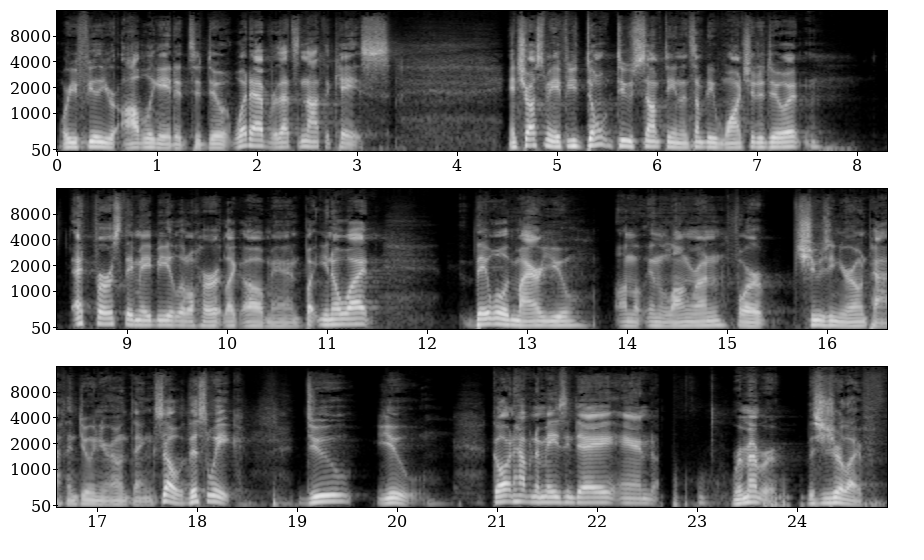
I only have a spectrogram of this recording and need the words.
or you feel you're obligated to do it. Whatever, that's not the case. And trust me, if you don't do something and somebody wants you to do it, at first they may be a little hurt, like, oh man, but you know what? They will admire you on the, in the long run for choosing your own path and doing your own thing. So this week, do you. Go out and have an amazing day. And remember, this is your life.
